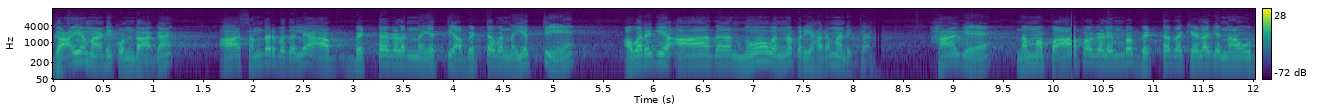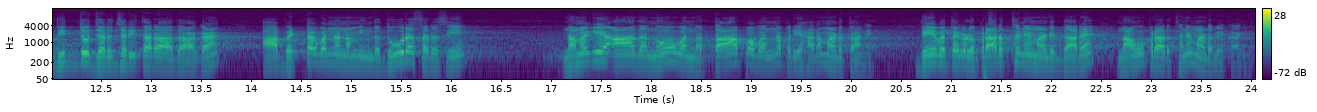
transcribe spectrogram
ಗಾಯ ಮಾಡಿಕೊಂಡಾಗ ಆ ಸಂದರ್ಭದಲ್ಲಿ ಆ ಬೆಟ್ಟಗಳನ್ನು ಎತ್ತಿ, ಆ ಬೆಟ್ಟವನ್ನು ಎತ್ತಿ ಅವರಿಗೆ ಆದ ನೋವನ್ನು ಪರಿಹಾರ ಮಾಡಿದ್ದಾನೆ. ಹಾಗೆ ನಮ್ಮ ಪಾಪಗಳೆಂಬ ಬೆಟ್ಟದ ಕೆಳಗೆ ನಾವು ಬಿದ್ದು ಜರ್ಜರಿತರಾದಾಗ ಆ ಬೆಟ್ಟವನ್ನು ನಮ್ಮಿಂದ ದೂರ ಸರಿಸಿ ನಮಗೆ ಆದ ನೋವನ್ನು, ತಾಪವನ್ನು ಪರಿಹಾರ ಮಾಡುತ್ತಾನೆ. ದೇವತೆಗಳು ಪ್ರಾರ್ಥನೆ ಮಾಡಿದ್ದಾರೆ, ನಾವು ಪ್ರಾರ್ಥನೆ ಮಾಡಬೇಕಾಗಿದೆ.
